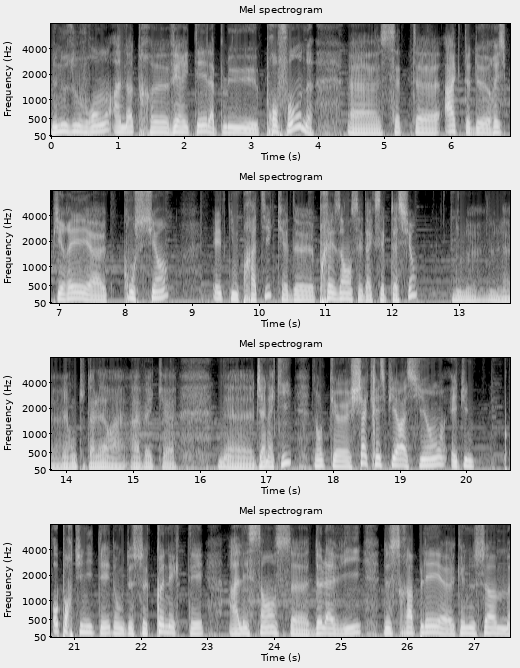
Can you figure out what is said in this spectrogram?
nous nous ouvrons à notre vérité la plus profonde. Euh, cet acte de respirer conscient est une pratique de présence et d'acceptation. Nous le, verrons tout à l'heure avec euh, Janaki. Donc euh, chaque respiration est une opportunité donc de se connecter à l'essence euh, de la vie, de se rappeler que nous sommes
